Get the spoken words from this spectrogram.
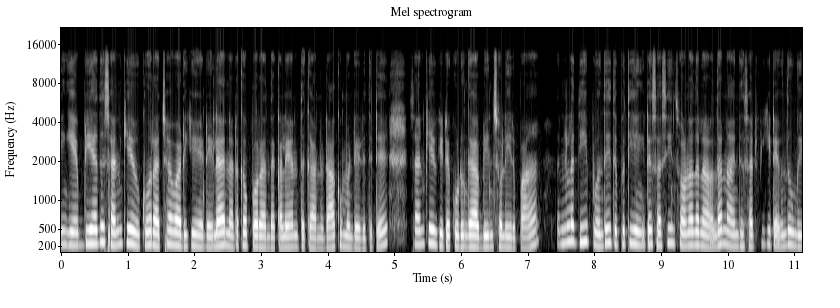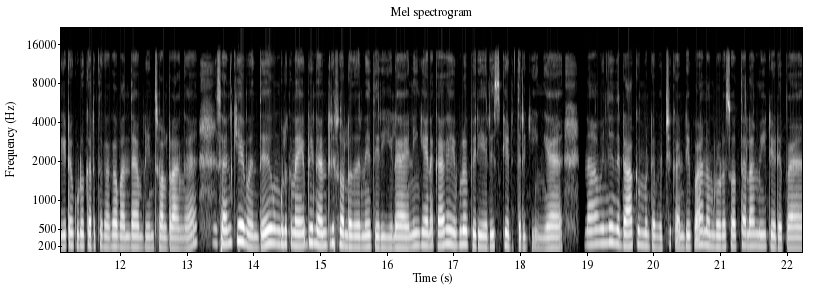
நீங்கள் எப்படியாவது சன்கேவுக்கும் ரச்சாவாடிக்கும் இடையில நடக்க போகிற அந்த கல்யாணத்துக்கான டாக்குமெண்ட் எடுத்துகிட்டு சன்கேவ் கிட்ட கொடுங்க அப்படின்னு சொல்லியிருப்பான். அதனால் தீப் வந்து இதை பற்றி என்கிட்ட சசின்னு சொன்னதுனால தான் நான் இந்த சர்டிஃபிகேட்டை வந்து உங்ககிட்ட கொடுக்கறதுக்காக வந்தேன் அப்படின்னு சொல்கிறாங்க சன்கே வந்து உங்களுக்கு நான் எப்படி நன்றி சொல்கிறதுனே தெரியல. நீங்கள் எனக்காக எவ்வளோ பெரிய ரிஸ்க் எடுத்திருக்கீங்க? நான் வந்து இந்த டாக்குமெண்ட்டை வச்சு கண்டிப்பாக நம்மளோட சொத்தெல்லாம் மீட் எடுப்பேன்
